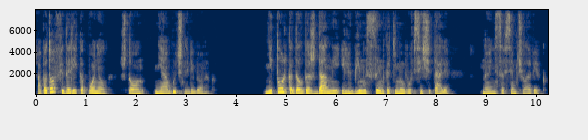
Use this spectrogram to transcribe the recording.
А потом Федерико понял, что он необычный ребенок. Не только долгожданный и любимый сын, каким его все считали, но и не совсем человек.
